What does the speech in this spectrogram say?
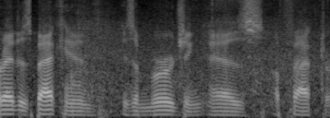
Paredes' backhand is emerging as a factor.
